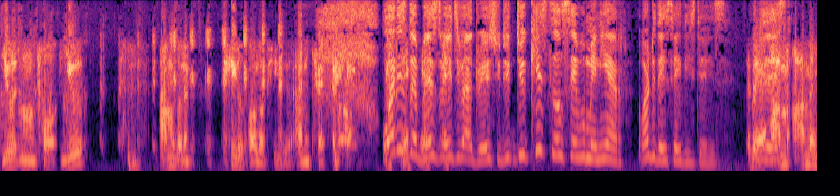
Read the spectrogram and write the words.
you mm, for you. I'm gonna kill all of you. I'm. T- What is the best way to address you? Do, do kids still say Wumenier? What do they say these days? They- I'm? I'm a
